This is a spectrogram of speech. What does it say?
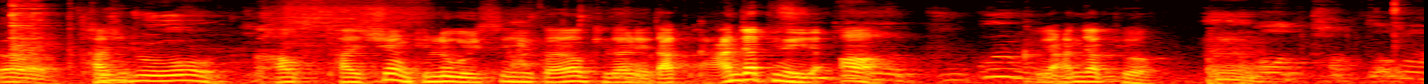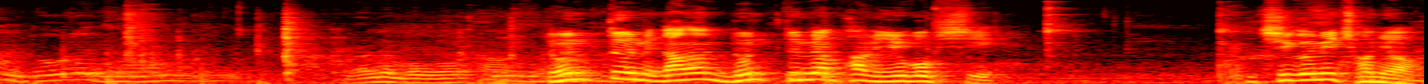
야, 다시- 줘. 가, 다시 시험 기르고 있으니까요. 기다려 나, 안 잡히네 이제. 아. 이게 안 잡혀 뭐다 떠면 노래도 완전 먹어. 눈 뜨면 나는 눈 뜨면 밤 7시 지금이 저녁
